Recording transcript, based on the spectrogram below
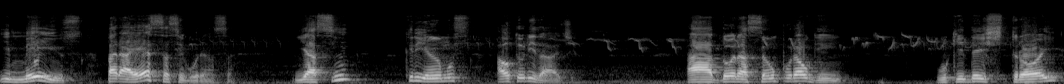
e meios para essa segurança. E assim criamos autoridade. A adoração por alguém, o que destrói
